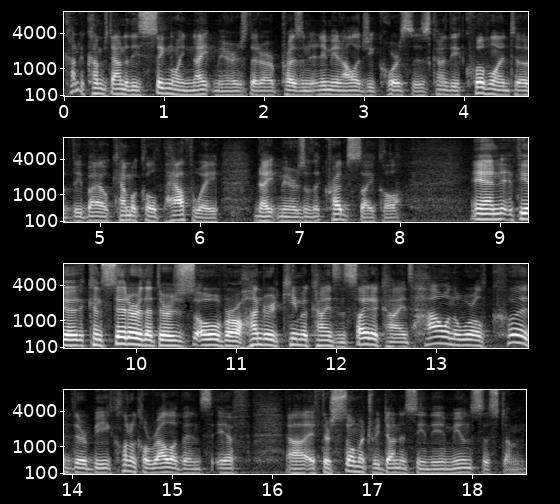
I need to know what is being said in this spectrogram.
kind of comes down to these signaling nightmares that are present in immunology courses, kind of the equivalent of the biochemical pathway nightmares of the Krebs cycle. And if you consider that there's over 100 chemokines and cytokines, how in the world could there be clinical relevance if, uh, if there's so much redundancy in the immune system?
